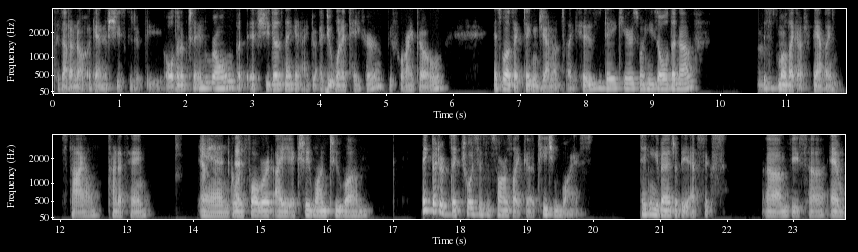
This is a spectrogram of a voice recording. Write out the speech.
Because I don't know again if she's going to be old enough to enroll, but if she does make it, I do I do want to take her before I go, as well as like taking Jenna to like his daycares when he's old enough. This is more like a family style kind of thing. Yeah. And going forward, I actually want to um make better like choices as far as like uh, teaching wise, taking advantage of the F6 um, visa and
